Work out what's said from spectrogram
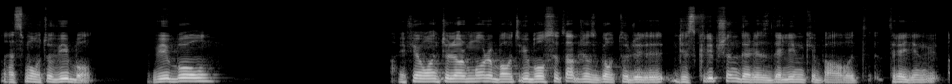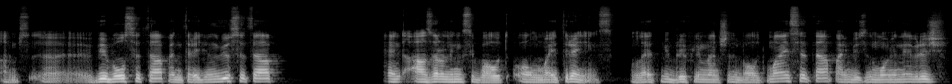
Let's move to WeBull. WeBull, if you want to learn more about WeBull setup, just go to the description. There is the link about trading um, uh, setup and trading TradingView setup and other links about all my trainings. Let me briefly mention about my setup. I'm using moving average,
